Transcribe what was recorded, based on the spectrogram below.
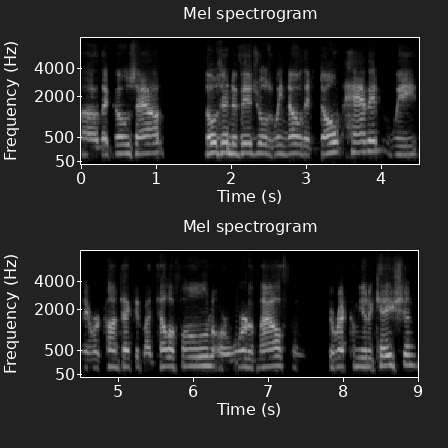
uh, that goes out. Those individuals we know that don't have it, we they were contacted by telephone or word of mouth and direct communication.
